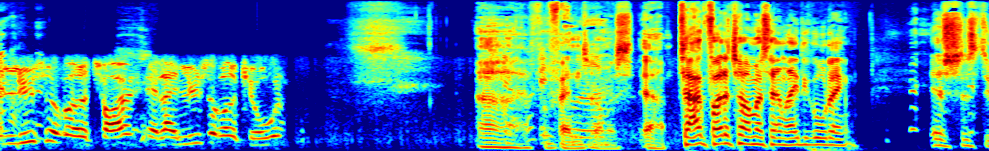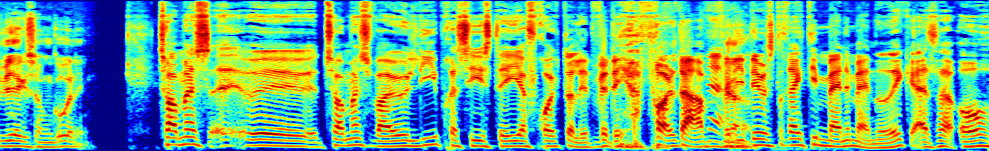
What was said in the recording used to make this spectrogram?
I lyserød tøj, eller i lyserød kjole. Åh, for fanden, Thomas. Ja. Tak for det, Thomas. Ha' en rigtig god dag. Jeg synes, det virker som en god idé. Thomas, øh, Thomas var jo lige præcis det, jeg frygter lidt ved det her polterappen, ja. fordi det er jo sådan rigtig mandemandet, ikke? Altså, åh,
